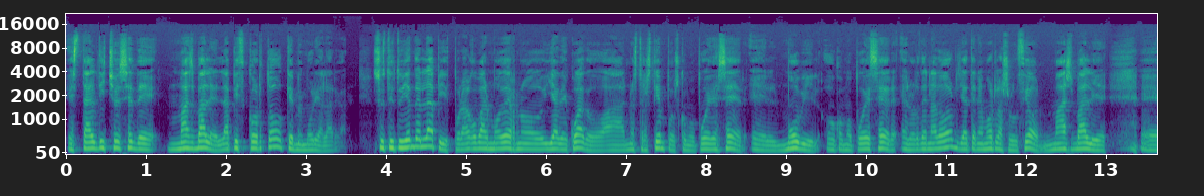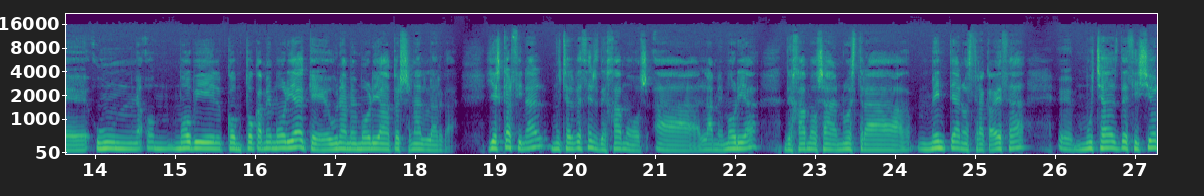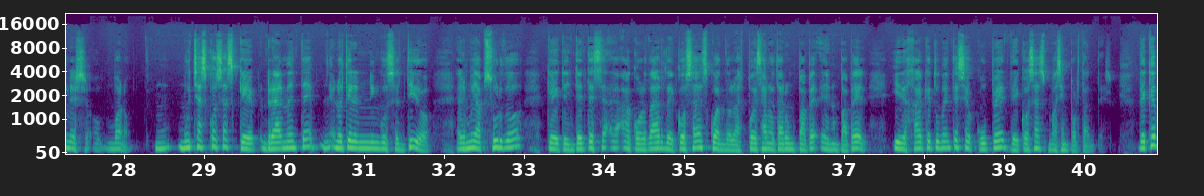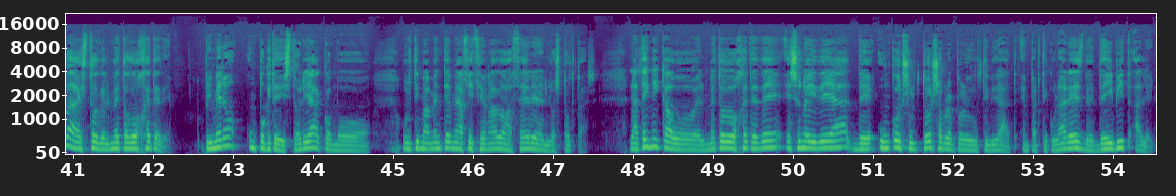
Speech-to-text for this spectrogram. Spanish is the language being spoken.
está el dicho ese de más vale lápiz corto que memoria larga. Sustituyendo el lápiz por algo más moderno y adecuado a nuestros tiempos, como puede ser el móvil o como puede ser el ordenador, ya tenemos la solución. Más vale eh, un, móvil con poca memoria que una memoria personal larga. Y es que al final muchas veces dejamos a la memoria, dejamos a nuestra mente, a nuestra cabeza, eh, muchas decisiones, bueno, muchas cosas que realmente no tienen ningún sentido. Es muy absurdo que te intentes acordar de cosas cuando las puedes anotar en un papel y dejar que tu mente se ocupe de cosas más importantes. ¿De qué va esto del método GTD? Primero, un poquito de historia, como últimamente me he aficionado a hacer en los podcasts. La técnica o el método GTD es una idea de un consultor sobre productividad, en particular es de David Allen.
